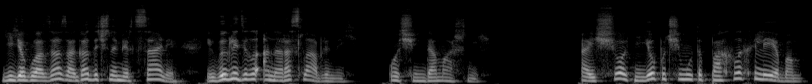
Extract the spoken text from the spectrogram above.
Ее глаза загадочно мерцали, и выглядела она расслабленной очень домашней. А еще от нее почему-то пахло хлебом,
